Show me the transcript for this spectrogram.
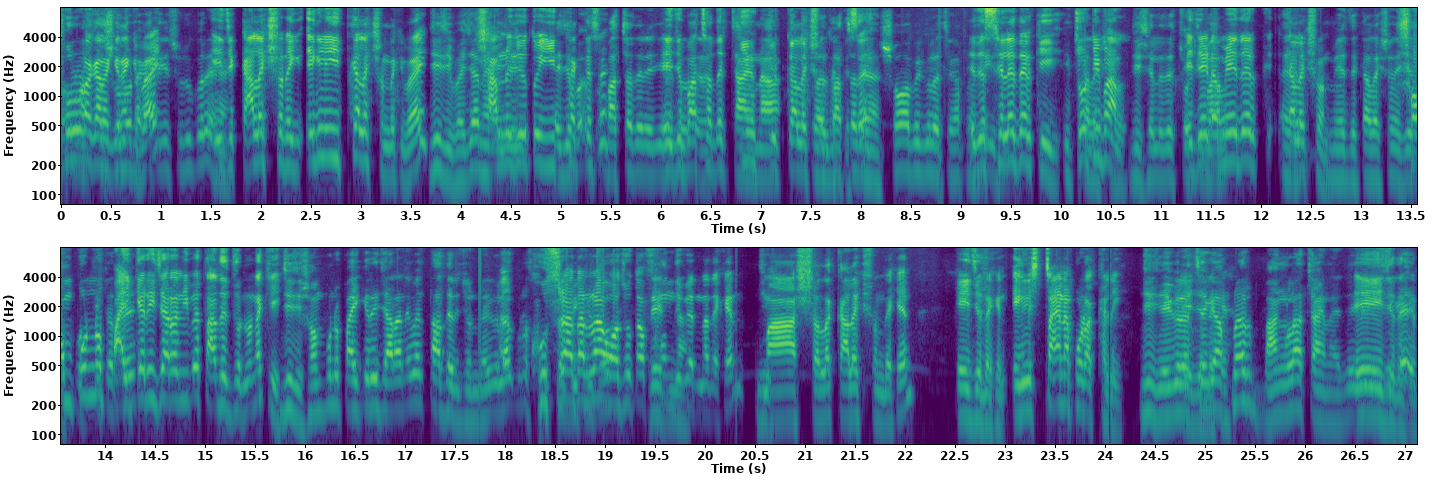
ষোলো টাকা থেকে নাকি ভাই শুরু করে এই যে কালেকশন এগুলি ঈদ কালেকশন নাকি ভাই জি জি ভাই সামনে যেহেতু ঈদ থাকতেছে বাচ্চাদের এই যে বাচ্চাদের চায়না কালেকশন বাচ্চাদের হ্যাঁ, সব এগুলো হচ্ছে এই যে ছেলেদের কি ঈদ চটি মাল collection। জি ছেলেদের এই যে এটা মেয়েদের কালেকশন মেয়েদের কালেকশন সম্পূর্ণ পাইকারি যারা নিবে তাদের জন্য নাকি জি জি সম্পূর্ণ পাইকারি যারা নেবেন তাদের জন্য এগুলো খুচরাদাররা অযথা ফোন দিবেন না দেখেন। মাশাআল্লাহ কালেকশন দেখেন এই যে দেখেন ইংলিশ চায়না প্রোডাক্ট খালি জি জি এগুলো হচ্ছে আপনার বাংলা চায়না এই যে দেখেন,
